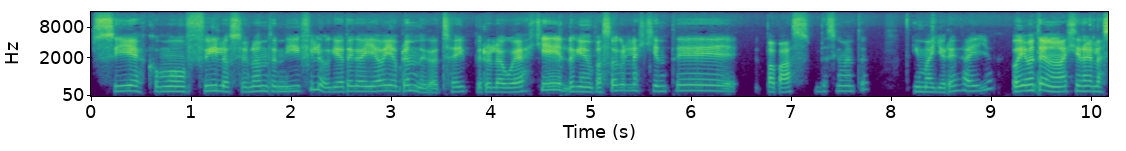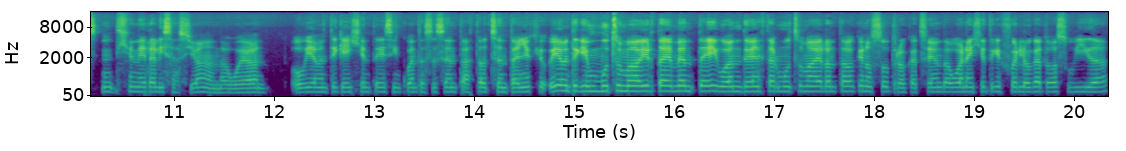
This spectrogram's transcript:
Sí, es como filo, si no entendí filo, quédate callado y aprende, ¿cachai? Pero la weá es que lo que me pasó con la gente, papás, básicamente, y mayores a ellos, obviamente no una generalización, anda weón, obviamente que hay gente de 50, 60, hasta 80 años que obviamente que es mucho más abierta de mente y bueno, deben estar mucho más adelantados que nosotros, ¿cachai? bueno, hay gente que fue loca toda su vida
